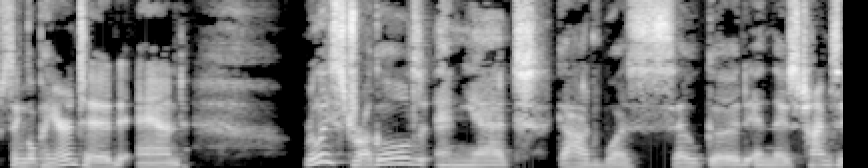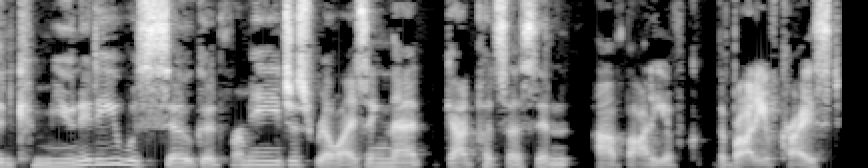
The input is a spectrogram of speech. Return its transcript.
single parented and really struggled. And yet, God was so good in those times, and community was so good for me. Just realizing that God puts us in a body of the body of Christ,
